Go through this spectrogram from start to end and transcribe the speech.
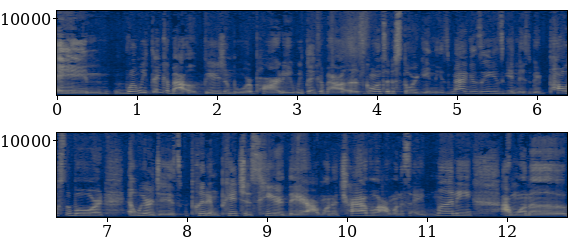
And when we think about a vision board party, we think about us going to the store, getting these magazines, getting this big poster board, and we are just putting pictures here, there. I want to travel. I want to save money. I want a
